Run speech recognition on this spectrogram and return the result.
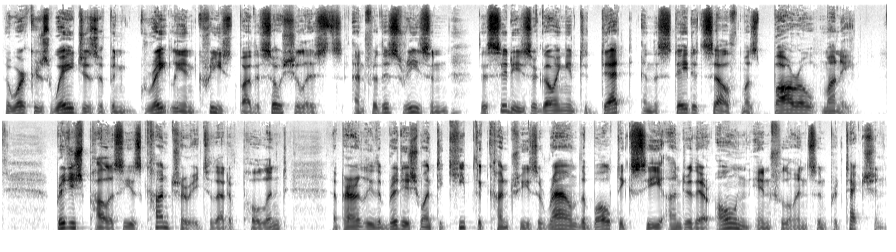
the workers' wages have been greatly increased by the socialists, and for this reason, the cities are going into debt and the state itself must borrow money. British policy is contrary to that of Poland. Apparently, the British want to keep the countries around the Baltic Sea under their own influence and protection.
